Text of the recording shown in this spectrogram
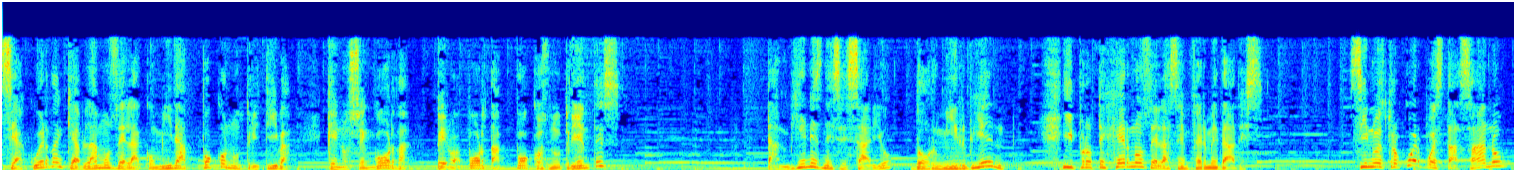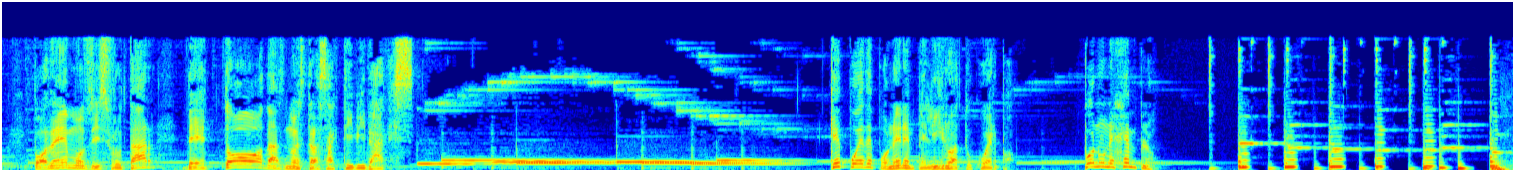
¿Se acuerdan que hablamos de la comida poco nutritiva que nos engorda pero aporta pocos nutrientes? También es necesario dormir bien y protegernos de las enfermedades. Si nuestro cuerpo está sano, podemos disfrutar de todas nuestras actividades. ¿Qué puede poner en peligro a tu cuerpo? Pon un ejemplo.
